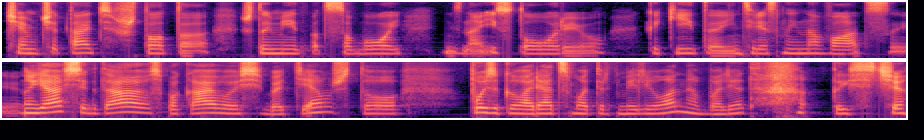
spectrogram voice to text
чем читать что-то, что имеет под собой, не знаю, историю, какие-то интересные инновации. Но я всегда успокаиваю себя тем, что пусть говорят, смотрят миллионы, а балет тысячи.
